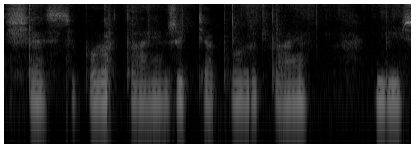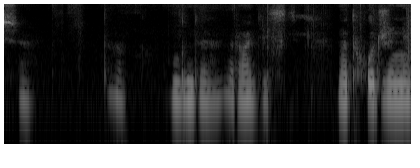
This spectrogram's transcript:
Щастя повертає, життя повертає більше. Так, буде радість, надходження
